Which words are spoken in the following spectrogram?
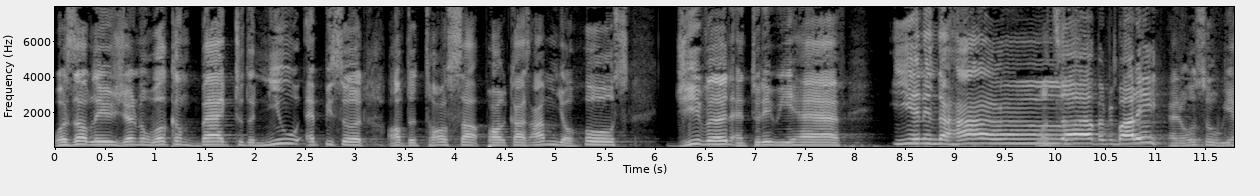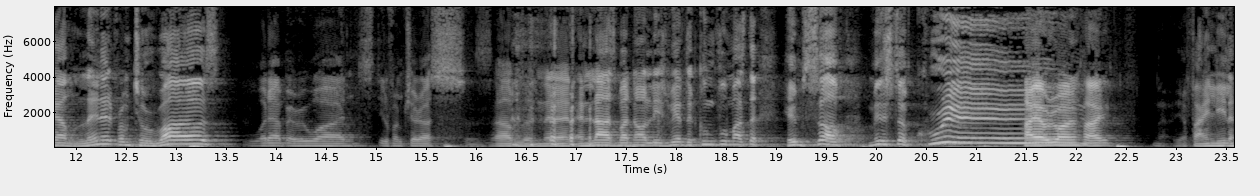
What's up, ladies and gentlemen? Welcome back to the new episode of the Toss Up Podcast. I'm your host, Jiven, and today we have Ian in the house. What's up, everybody? And also we have Leonard from Cheras. What up, everyone? Still from Cheras. What's up, Leonard? and last but not least, we have the Kung Fu Master himself, Mr. Kris. Hi everyone. Hi. Yeah, finally, lah.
